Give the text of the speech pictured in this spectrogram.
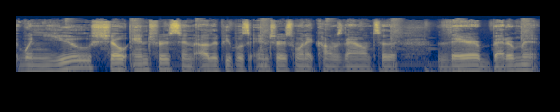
when you show interest in other people's interests when it comes down to their betterment,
